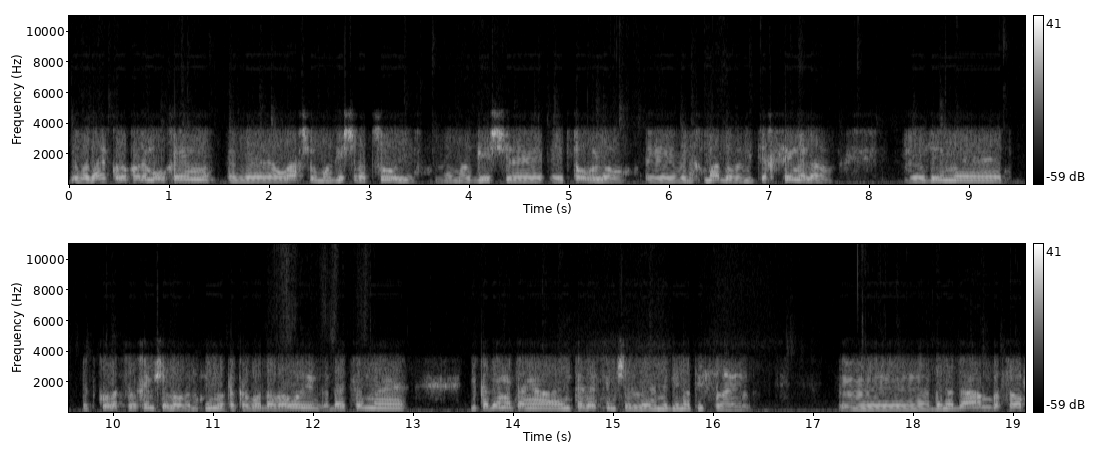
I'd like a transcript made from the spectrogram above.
בוודאי, קודם כל הם אורחים, ואורח שהוא מרגיש רצוי, ומרגיש אה, אה, טוב לו, אה, ונחמד לו, ומתייחסים אליו, ויודעים אה, את כל הצרכים שלו, ונותנים לו את הכבוד הראוי, זה בעצם אה, מקדם את האינטרסים של אה, מדינת ישראל. והבן אדם בסוף,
